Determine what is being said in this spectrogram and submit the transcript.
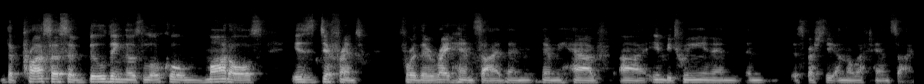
the process of building those local models is different for the right hand side than than we have uh, in between and and especially on the left hand side.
